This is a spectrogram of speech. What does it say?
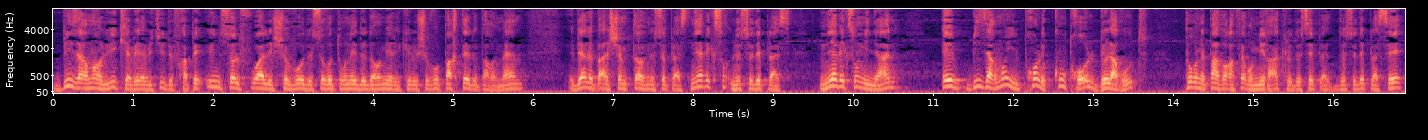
bizarrement lui qui avait l'habitude de frapper une seule fois les chevaux, de se retourner, de dormir et que les chevaux partaient de par eux-mêmes, eh bien le Baal Shem Tov ne se place ni ne se déplace ni avec son minyan, et bizarrement il prend le contrôle de la route pour ne pas avoir affaire au miracle de se, de se déplacer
